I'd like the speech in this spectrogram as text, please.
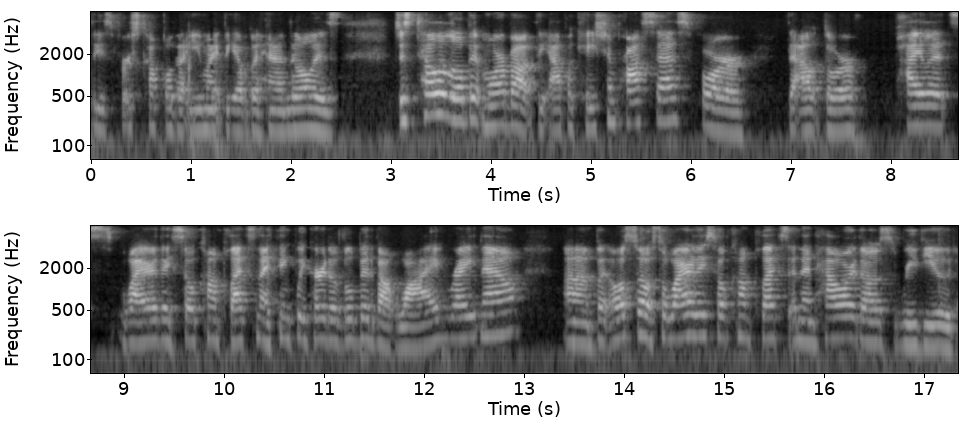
these first couple that you might be able to handle is just tell a little bit more about the application process for the outdoor pilots. Why are they so complex? And I think we heard a little bit about why right now, um, but also, so why are they so complex? And then how are those reviewed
